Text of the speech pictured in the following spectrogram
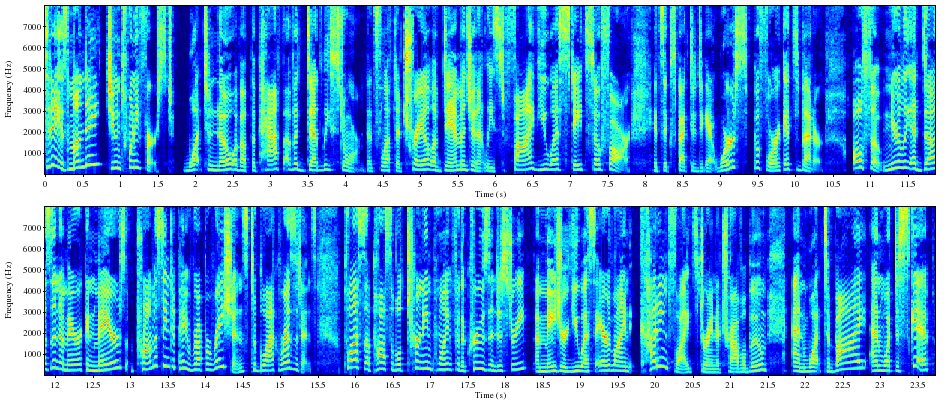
Today is Monday, June 21st. What to know about the path of a deadly storm that's left a trail of damage in at least five U.S. states so far. It's expected to get worse before it gets better. Also, nearly a dozen American mayors promising to pay reparations to black residents. Plus, a possible turning point for the cruise industry, a major U.S. airline cutting flights during a travel boom, and what to buy and what to skip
